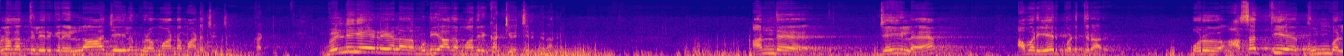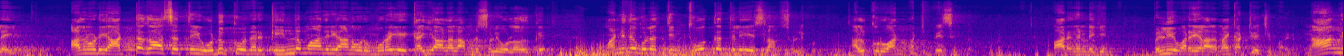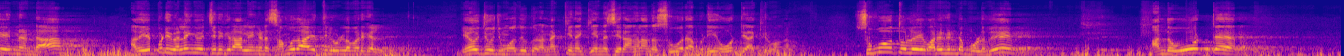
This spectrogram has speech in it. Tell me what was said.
உலகத்தில் இருக்கிற எல்லா ஜெயிலும் பிரம்மாண்டம் அடைச்சிச்சு கட்டி. வெளியேறையில் அதை முடியாத மாதிரி கட்டி வச்சிருக்கிறார்கள். அந்த ஜெயில அவர் ஏற்படுத்துகிறார் ஒரு அசத்திய கும்பலை அதனுடைய அட்டகாசத்தை ஒடுக்குவதற்கு இந்த மாதிரியான ஒரு முறையை கையாளலாம்னு சொல்லி உலகுக்கு மனித குலத்தின் துவக்கத்திலேயே இஸ்லாம் சொல்லிக் கொடுக்கும் அல் குர்வான் பற்றி பேசுகிறது. பாருங்க இன்றைக்கு வெளியே வரையலாத மாதிரி கட்டி வச்சுப்பாருங்க நாங்கள் என்னண்டா அதை எப்படி விளங்கி வச்சிருக்கிறார்கள் எங்கட சமுதாயத்தில் உள்ளவர்கள்? ஏஜூஜ் மோது நக்கி நக்கி என்ன செய்கிறாங்களோ அந்த சுவரை அப்படியே ஓட்டி ஆக்கிடுவாங்களாம் சுபு தொழுவை வருகின்ற பொழுது அந்த ஓட்டை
